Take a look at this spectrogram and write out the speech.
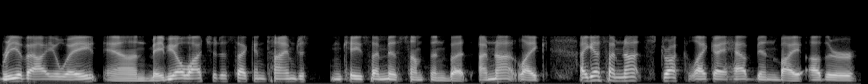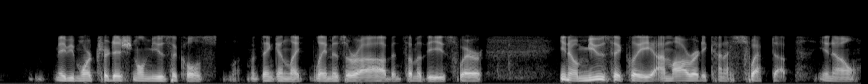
reevaluate and maybe I'll watch it a second time just in case I missed something, but I'm not like I guess I'm not struck like I have been by other maybe more traditional musicals. I'm thinking like Les Miserables and some of these where you know musically I'm already kind of swept up, you know,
